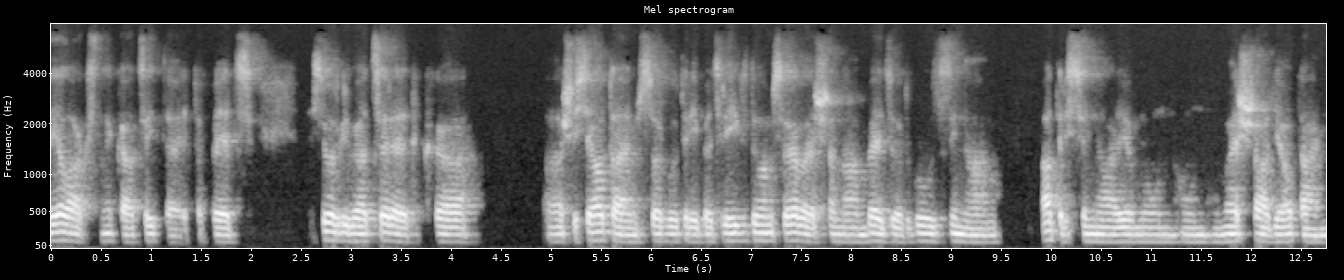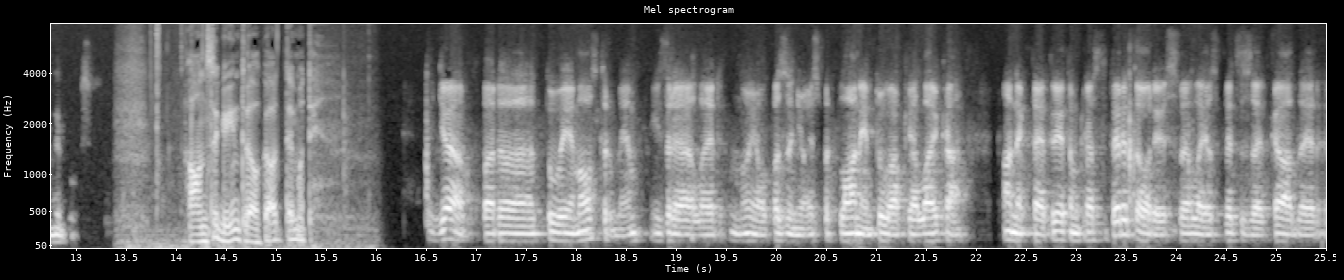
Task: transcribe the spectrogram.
lielākas nekā citai. Tāpēc es ļoti gribētu cerēt, ka šis jautājums varbūt arī pēc Rīgas domas vēlēšanām beidzot gūs zināmu atrisinājumu un, un, un vairs šādi jautājumi nebūs. Anse Ginte, vēl kādi temati? Jā, par uh, tuviem austrumiem. Izraēla ir nu, jau paziņojusi par plāniem tuvākajā laikā anektēt rietumkrasta teritorijas. Vēlējos precizēt, kāda ir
